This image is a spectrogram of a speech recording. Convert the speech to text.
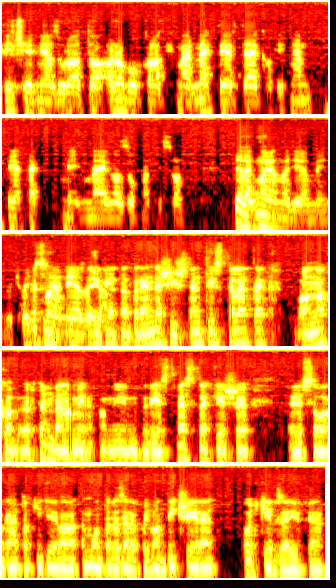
dicsérni az Urat a rabokkal, akik már megtértek, akik nem tértek még meg, azoknak viszont tényleg nagyon nagy élmény, úgyhogy Ezt nagyon élvezem. Tehát rendes Isten tiszteletek vannak a börtönben, ami, ami részt vesztek, és szolgáltak ígér, mondtad az előbb, hogy van dicséret. Hogy képzeljük el?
